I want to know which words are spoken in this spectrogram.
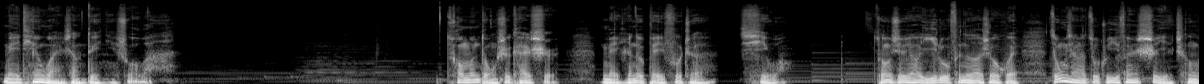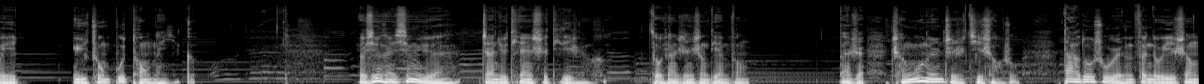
每天晚上对你说晚安。从我们懂事开始，每个人都背负着期望，从学校一路奋斗到社会，总想着做出一番事业，成为。与众不同的一个，有些很幸运，占据天时地利人和，走向人生巅峰。但是成功的人只是极少数，大多数人奋斗一生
